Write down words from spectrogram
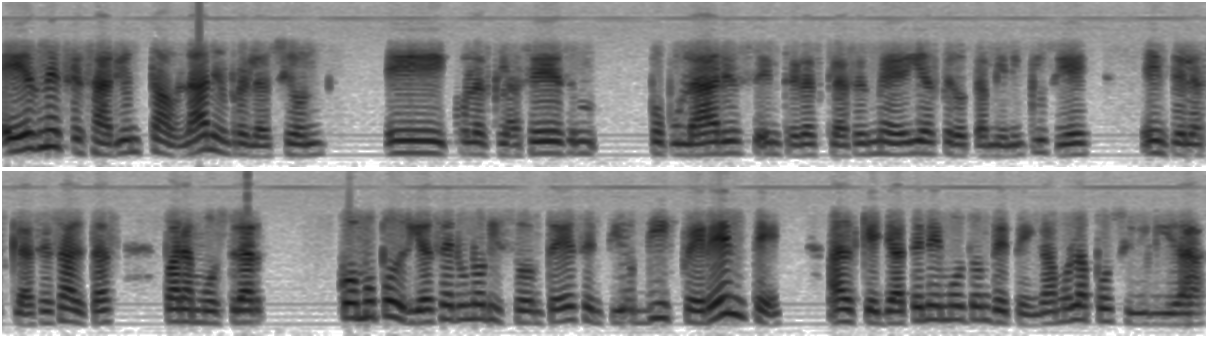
es necesario entablar en relación eh, con las clases populares, entre las clases medias, pero también inclusive entre las clases altas, para mostrar cómo podría ser un horizonte de sentido diferente al que ya tenemos, donde tengamos la posibilidad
